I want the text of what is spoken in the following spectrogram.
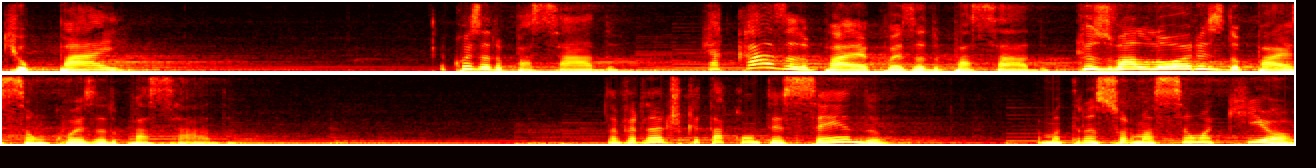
que o pai é coisa do passado, que a casa do pai é coisa do passado, que os valores do pai são coisa do passado. Na verdade, o que está acontecendo é uma transformação aqui, ó.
